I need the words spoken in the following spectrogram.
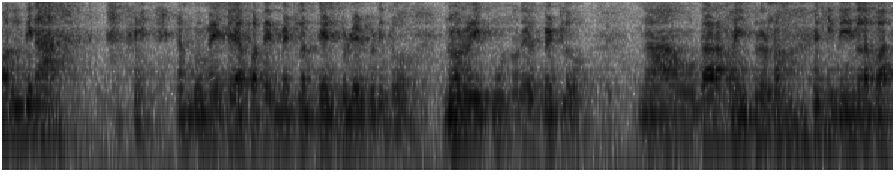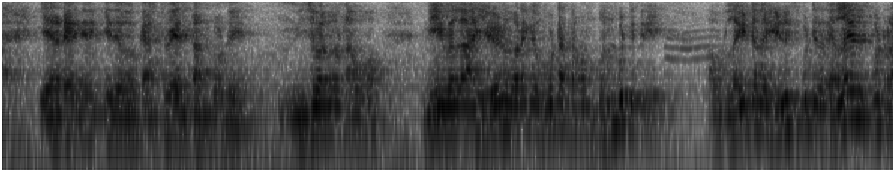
ಮೊದಲ ದಿನ ನಮ್ಗೆ ಉಮೇಶ್ ಎಪ್ಪತ್ತೈದು ಮೆಟ್ಲು ಅಂತ ಹೇಳಿ ಸುಳ್ಳು ಹೇಳ್ಬಿಟ್ಟಿದ್ರು. ನೋಡ್ರಿ ಮುನ್ನೂರೈವತ್ತು ಮೆಟ್ಲು. ನಾವು ತಾರಮ್ಮ ಇಬ್ರು ಇದೇನಿಲ್ಲಪ್ಪ, ಎರಡೇ ದಿನಕ್ಕೆ ಇದು ಕಷ್ಟವೇ ಅಂತ ಅಂದ್ಕೊಂಡ್ವಿ ನಿಜವಾಗ್ಲೂ ನಾವು, ನೀವೆಲ್ಲ ಏಳುವರೆಗೆ ಊಟ ತಗೊಂಡ್ ಬಂದ್ಬಿಟ್ಟಿದ್ರಿ. ಅವ್ರು ಲೈಟ್ ಎಲ್ಲ ಇಳಿಸ್ಬಿಟ್ಟಿದ್ದಾರೆ ಎಲ್ಲ ಇಳಿಸ್ಬಿಟ್ರ?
